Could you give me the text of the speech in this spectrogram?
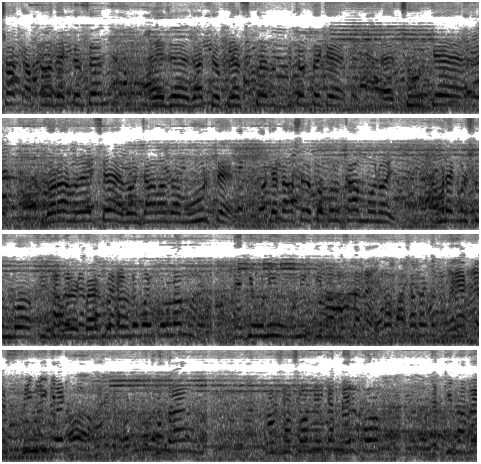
দর্শক, আপনারা দেখতেছেন এই যে জাতীয় প্রেস ক্লাবের ভিতর থেকে চুরকে ধরা হয়েছে এবং জানা যাওয়া মুহূর্তে, যেটা আসলে কখনো কাম্য নয়। আমরা এখন শুনব করলাম, দেখি উনি উনি কি ব্যবস্থা নেয়। একটা সিন্ডিকেট সুতরাং প্রশাসন এটা বের করুক, যে কীভাবে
